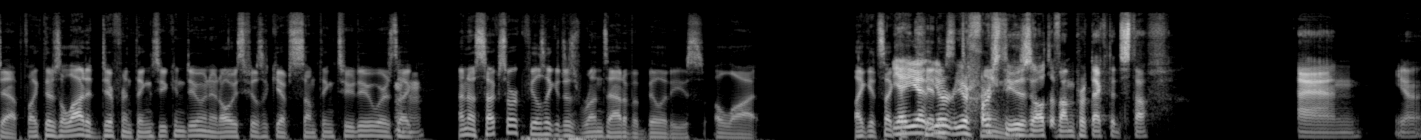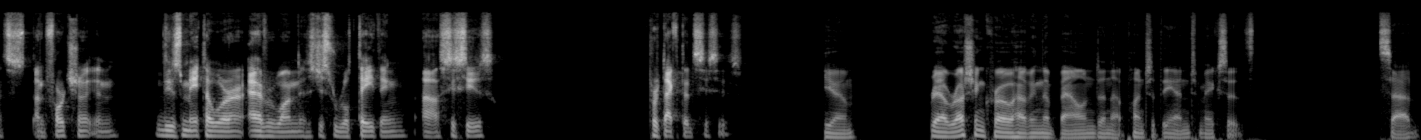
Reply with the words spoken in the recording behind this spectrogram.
depth. Like, there's a lot of different things you can do, and it always feels like you have something to do. Whereas, like, Mhm. I don't know, Succ Sorc feels like it just runs out of abilities a lot. Like, it's like yeah, yeah. You're you're forced to use a lot of unprotected stuff, and you know it's unfortunate in this meta where everyone is just rotating uh, CCs, protected CCs. Yeah. Yeah, Rushing Crow having the bound and that punch at the end makes it sad.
